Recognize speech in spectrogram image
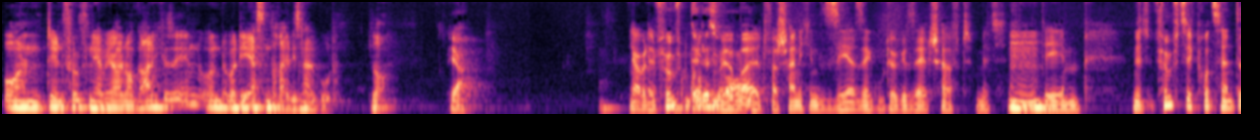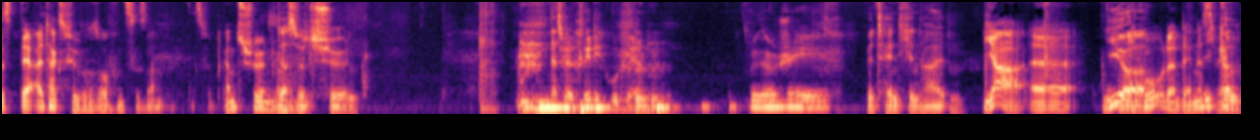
Und den fünften habe ich halt noch gar nicht gesehen. Und aber die ersten drei, die sind halt gut. So. Ja. Ja, aber den fünften Der gucken ist wir bald wahrscheinlich in sehr, sehr guter Gesellschaft mit Mhm. dem mit 50 Prozent des der Alltagsphilosophen zusammen. Das wird ganz schön. Das ich. wird schön. Das wird richtig gut werden. So schön. Mit Händchen halten. Ja, äh, Ja. Nico oder Dennis, Ich wer kann,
